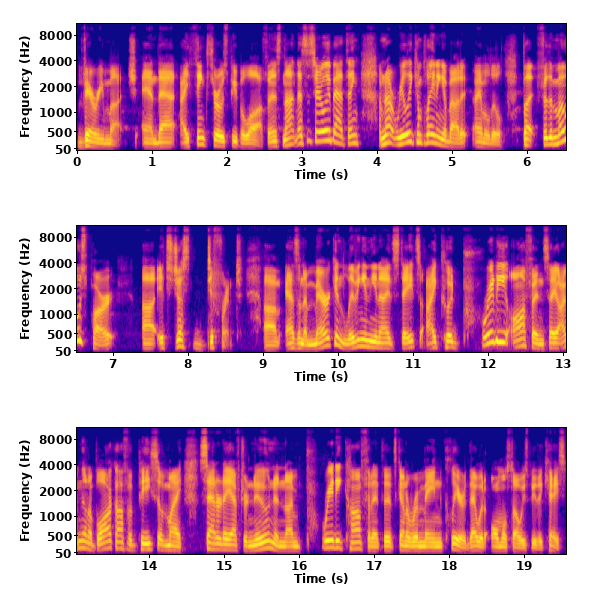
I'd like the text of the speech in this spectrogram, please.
very much. And that I think throws people off. And it's not necessarily a bad thing. I'm not really complaining about it. I am a little. But for the most part, Uh, it's just different. Um, as an American living in the United States, I could pretty often say, I'm going to block off a piece of my Saturday afternoon, and I'm pretty confident that it's going to remain clear. That would almost always be the case.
